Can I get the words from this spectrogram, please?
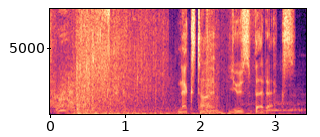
Ah. Next time, use FedEx.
